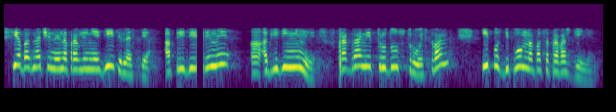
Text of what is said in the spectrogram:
Все обозначенные направления деятельности определены, а, объединены в программе трудоустройства и постдипломного сопровождения –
